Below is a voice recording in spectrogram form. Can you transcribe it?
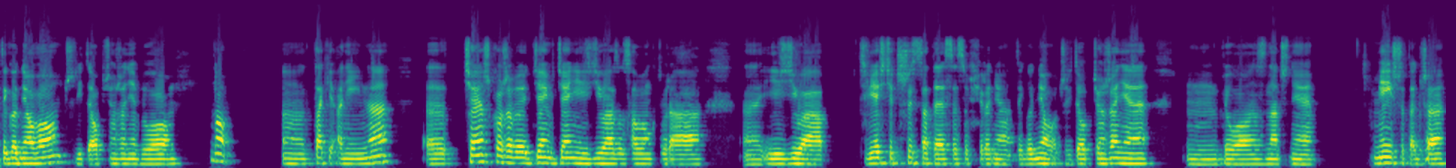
tygodniowo, czyli to obciążenie było no, e, takie, a nie inne, E, ciężko, żeby dzień w dzień jeździła z osobą, która e, jeździła 200-300 TSS-ów średnio tygodniowo, czyli to obciążenie mm, było znacznie mniejsze, także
